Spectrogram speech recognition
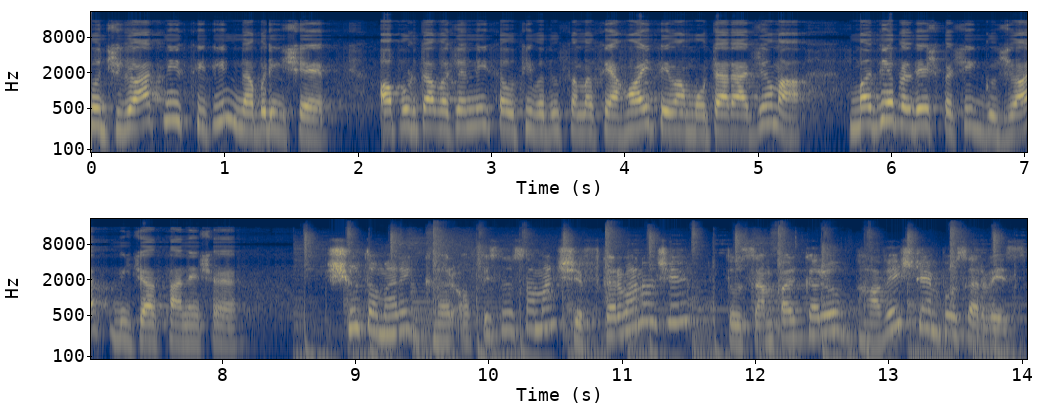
ગુજરાતની સ્થિતિ નબળી છે. અપૂરતા વજનની સૌથી વધુ સમસ્યા હોય તેવા મોટા રાજ્યોમાં મધ્યપ્રદેશ પછી ગુજરાત બીજા સ્થાને છે. શું તમારે ઘર ઓફિસનો સામાન શિફ્ટ કરવાનો છે? તો સંપર્ક કરો ભાવેશ ટેમ્પો સર્વિસ.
